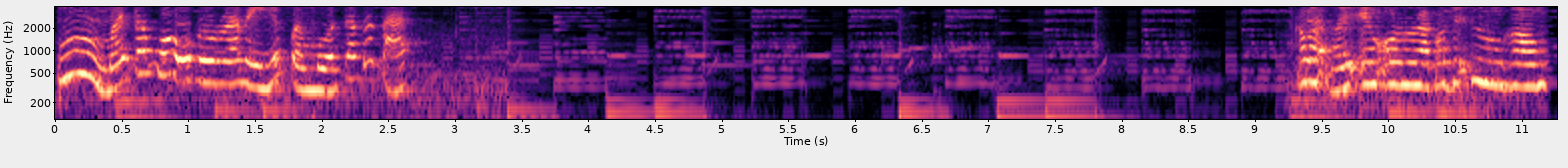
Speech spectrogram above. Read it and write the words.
Ừ, mái tóc của Aurora này rất là mượt đó các bạn. Các bạn thấy em Aurora có dễ thương không?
